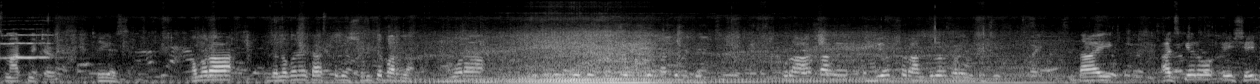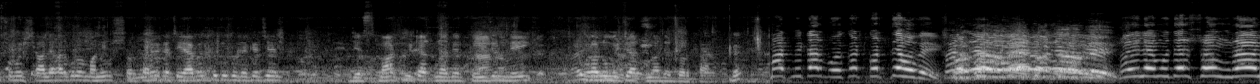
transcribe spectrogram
স্মার্ট মিটার ঠিক আছে। আমরা জনগণের কাছ থেকে শুনতে পারলাম। আমরা মাধ্যমে দেখছি পুরো আসামে বৃহত্তর আন্দোলন করে উঠেছে তাই আজকেরও এই সেই সমস্যা এলাকাগুলোর মানুষ সরকারের কাছে আবেদনটুকু রেখেছেন যে স্মার্ট মিটার ওনাদের প্রয়োজন নেই পুরানো মিটার ওনাদের দরকার। স্মার্ট মিটার বয়কট করতে হবে। নইলে মুদের সংগ্রাম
